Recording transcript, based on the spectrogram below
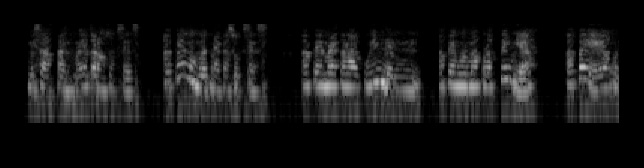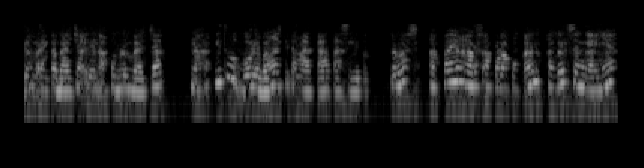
misalkan melihat orang sukses apa yang membuat mereka sukses apa yang mereka lakuin dan apa yang belum aku lakuin ya apa ya yang udah mereka baca dan aku belum baca nah itu boleh banget kita ngeliat ke atas gitu terus apa yang harus aku lakukan agar seenggaknya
